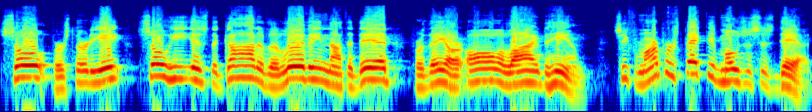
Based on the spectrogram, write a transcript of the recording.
So, verse 38, so he is the God of the living, not the dead, for they are all alive to him. See, from our perspective, Moses is dead.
